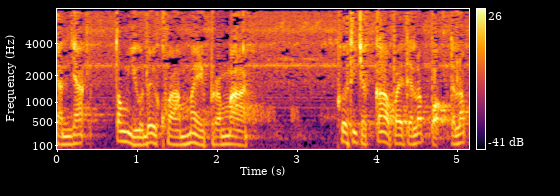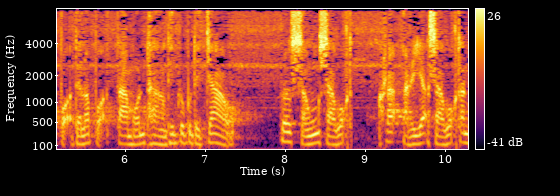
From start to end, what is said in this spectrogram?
ชัญญะต้องอยู่ด้วยความไม่ประมาท เพื่อที่จะก้าวไปแต่ละเปาะแต่ละเปาะแต่ละเปาะตามหนทางที่พระพุทธเจ้าพระสงฆ์สาวกพระอริยสาวกท่าน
